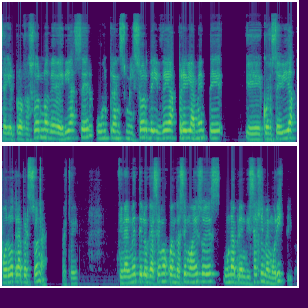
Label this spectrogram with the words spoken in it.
El profesor no debería ser un transmisor de ideas previamente eh, concebidas por otra persona. Finalmente lo que hacemos cuando hacemos eso es un aprendizaje memorístico.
